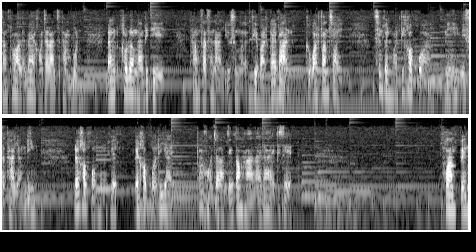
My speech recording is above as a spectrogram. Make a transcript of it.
ทั้งพ่อและแม่ของจรันจะทำบุญ และเข้าร่วมงานพิธีทางศาสนาอยู่เสมอที่วัดใกล้บ้าน คือวัดฟันสร้อย ซึ่งเป็นวัดที่ครอบครัวนี้มีศรัทธาอย่างยิ่งด้วยครอบครัวมงเพชรเป็นครอบครัวที่ใหญ่ พ่อของจรันจึงต้องหารายได้พิเศษ ความเป็น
